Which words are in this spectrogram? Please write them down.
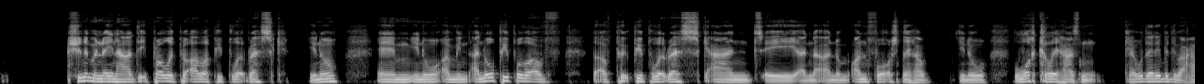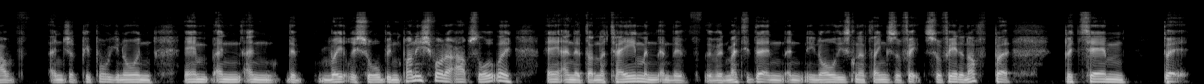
shouldn't have been Hard. He probably put other people at risk. You know, um, you know. I mean, I know people that have that have put people at risk and uh, and and unfortunately have you know, luckily hasn't killed anybody, but have injured people. You know, and um, and and they've rightly so been punished for it. Absolutely, uh, and they've done the time and, and they've they've admitted it and, and you know all these kind of things. So so fair enough. But but um but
